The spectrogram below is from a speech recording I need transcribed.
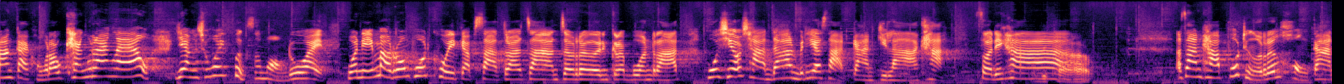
ร่างกายของเราแข็งแรงแล้ว ยังช่วยฝึกสมองด้วย วันนี้มาร่วมพูดคุยกับศาสตราจารย์เจริญกระบวนรัฐ ผู้เชี่ยวชาญด้านวิทยาศาสตร์การกีฬาค่ะ สวัสดีค่ะสวัสดีครับ อาจารย์คะพูดถึงเรื่องของการ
